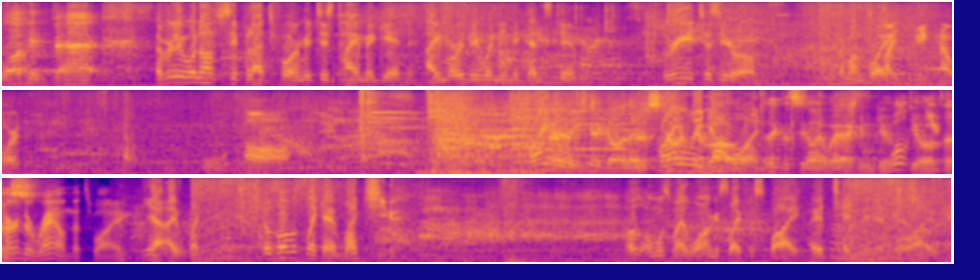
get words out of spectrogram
Walk it back? Everyone off the platform. It is time again. I'm already winning against him. Three to zero. Come on, boy. Fight me, coward. Oh, Finally. I'm just gonna go in there to finally got all. one. I think that's the only way I can do, well, deal you with this. turned around. That's why. Yeah, I like. It was almost like I let you. That was almost my longest life as spy. I had 10 minutes alive.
